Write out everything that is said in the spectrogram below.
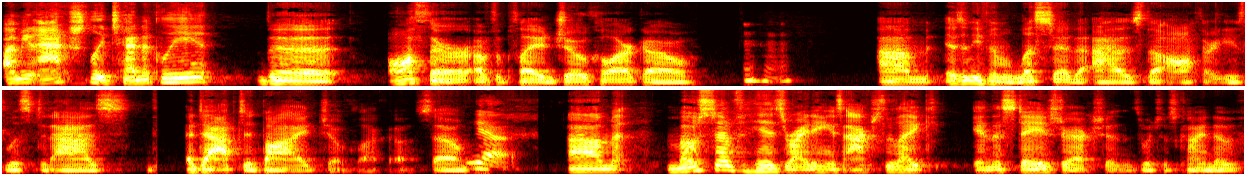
I mean, actually, technically, the author of the play, Joe Calarco, Mhm. um, isn't even listed as the author. He's listed as adapted by Joe Calarco. So, Yeah. um, most of his writing is actually like in the stage directions, which is kind of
